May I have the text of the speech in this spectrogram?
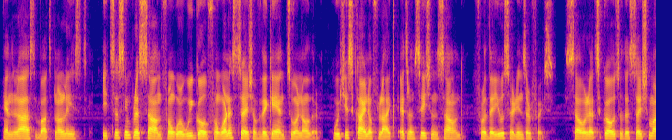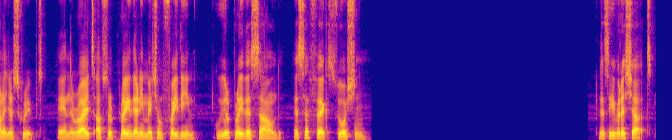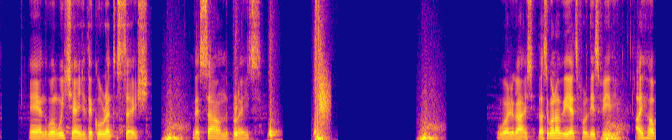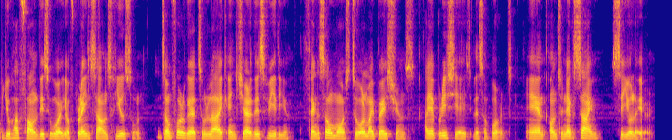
And last but not least, it's a simple sound from where we go from one stage of the game to another, which is kind of like a transition sound for the user interface. So let's go to the Stage Manager script, and right after playing the animation fade in, we will play the sound SFX swooshing. Let's give it a shot. And when we change the current stage, the sound plays. Well guys, that's gonna be it for this video. I hope you have found this way of playing sounds useful. Don't forget to like and share this video. Thanks so much to all my patrons. I appreciate the support. And until next time, see you later.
